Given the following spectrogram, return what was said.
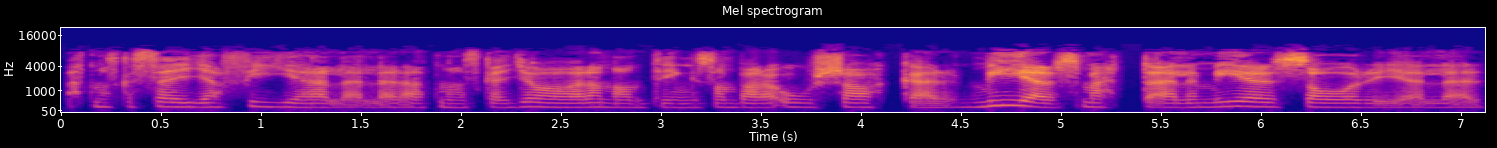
att man ska säga fel eller att man ska göra någonting som bara orsakar mer smärta eller mer sorg eller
